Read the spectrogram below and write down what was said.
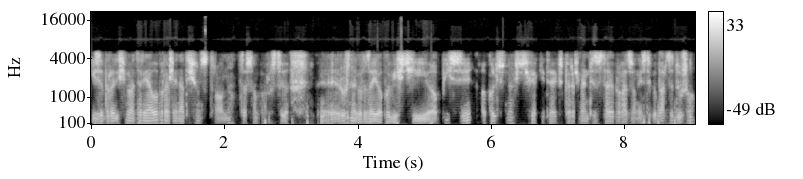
i zebraliśmy materiały prawie na tysiąc stron. To są po prostu e, różnego rodzaju opowieści opisy okoliczności, w jakie te eksperymenty zostały prowadzone. Jest tego bardzo dużo.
